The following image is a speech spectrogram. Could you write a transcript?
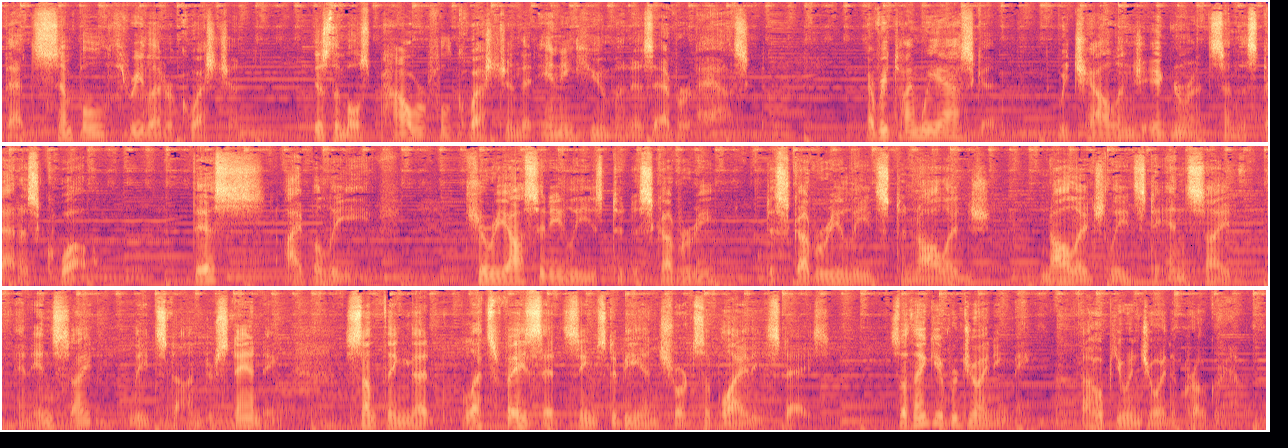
that simple three letter question, is the most powerful question that any human has ever asked. Every time we ask it, we challenge ignorance and the status quo. This, I believe. Curiosity leads to discovery, discovery leads to knowledge, knowledge leads to insight, and insight leads to understanding, something that, let's face it, seems to be in short supply these days. So thank you for joining me. I hope you enjoy the program.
